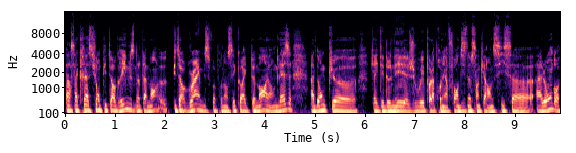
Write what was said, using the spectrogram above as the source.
par sa création. Peter Grimes, notamment euh, Peter Grimes, faut prononcer correctement à l'anglaise, a donc euh, qui a été donné joué pour la première fois en 1946 euh, à Londres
